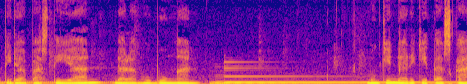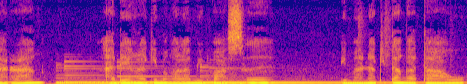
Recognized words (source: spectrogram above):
ketidakpastian dalam hubungan. Mungkin dari kita sekarang ada yang lagi mengalami fase di mana kita nggak tahu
